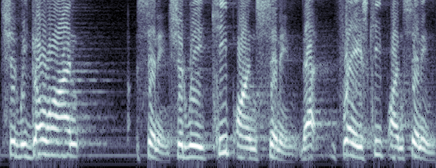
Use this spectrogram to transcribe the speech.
Should we go on sinning? Should we keep on sinning? That phrase, keep on sinning,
